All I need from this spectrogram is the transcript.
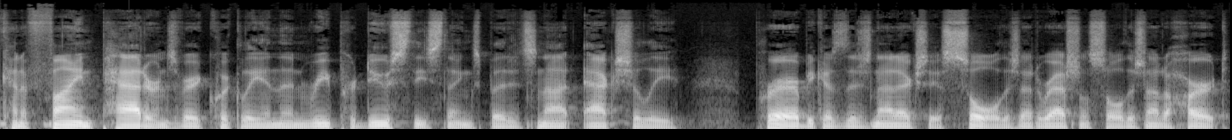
kind of find patterns very quickly and then reproduce these things, but it's not actually prayer because there's not actually a soul. There's not a rational soul. There's not a heart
